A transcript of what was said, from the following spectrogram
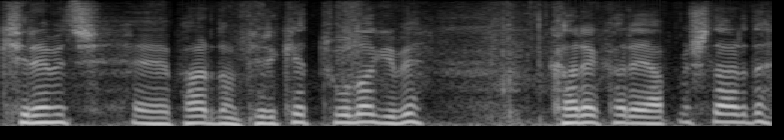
kiremit e, pardon pirket tuğla gibi kare kare yapmışlardı.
